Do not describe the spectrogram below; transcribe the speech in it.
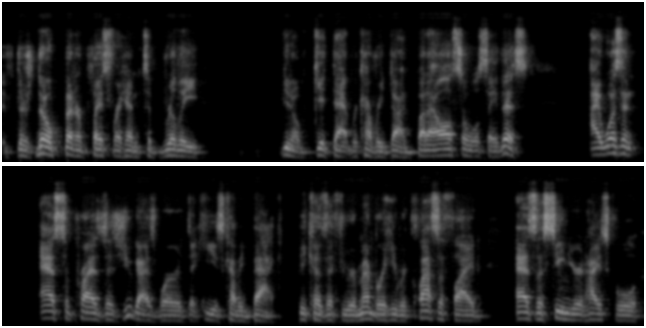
if there's no better place for him to really you know get that recovery done. But I also will say this I wasn't as surprised as you guys were that he's coming back because if you remember, he reclassified as a senior in high school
